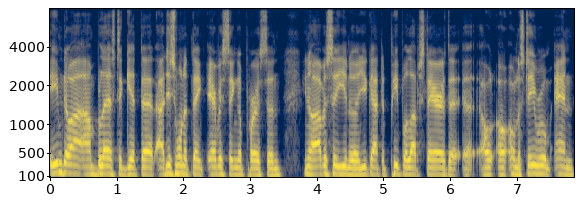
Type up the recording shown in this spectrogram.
even though I'm blessed to get that, I just want to thank every single person. You know, obviously, you know, you got the people upstairs that uh, on, on the steam room, and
